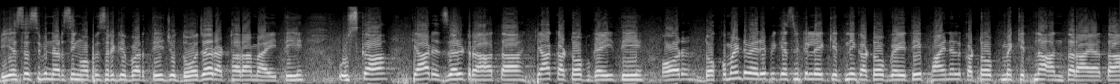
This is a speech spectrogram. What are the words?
डीएसएसबी नर्सिंग ऑफिसर की भर्ती जो 2018 में आई थी, उसका क्या रिज़ल्ट रहा था, क्या कट ऑफ़ गई थी और डॉक्यूमेंट वेरिफिकेशन के लिए कितनी कट ऑफ़ गई थी फाइनल कट ऑफ़ में कितना अंतर आया था,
